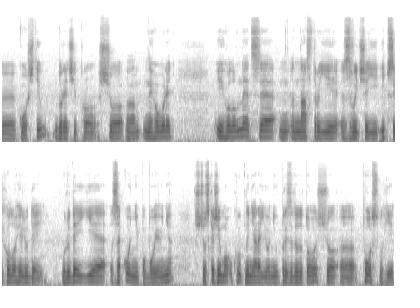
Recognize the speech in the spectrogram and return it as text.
е, коштів, до речі, про що е, не говорять. І головне це настрої, звичаї і психологія людей. У людей є законні побоювання, що, скажімо, укрупнення районів призведе до того, що послуги,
